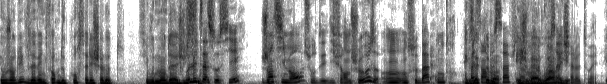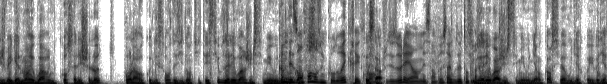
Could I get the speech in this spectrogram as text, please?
Et aujourd'hui, vous avez une forme de course à l'échalote. Si vous demandez à Au lieu de s'associer, gentiment sur des différentes choses, on, se bat contre. Exactement. ça, et je vais avoir et je vais également avoir une course à l'échalote pour la reconnaissance des identités. Si vous allez voir Gilles Simeoni comme des enfants dans une cour de récré, quoi. Ça. Je suis désolé, hein, mais c'est un peu ça que vous êtes en train si Vous allez voir Gilles Simeoni encore, il va vous dire quoi? Il va dire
